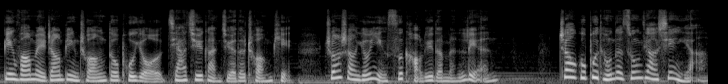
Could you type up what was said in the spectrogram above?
病房每张病床都铺有家居感觉的床品，装上有隐私考虑的门帘。照顾不同的宗教信仰，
